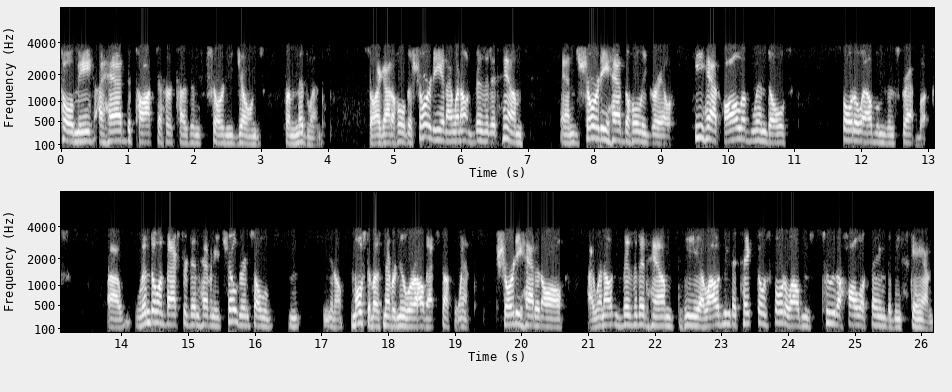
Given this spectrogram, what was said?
told me I had to talk to her cousin Shorty Jones from Midland. So I got a hold of Shorty and I went out and visited him. And Shorty had the Holy Grail. He had all of Lyndall's photo albums and scrapbooks. Uh, Lyndall and Baxter didn't have any children, so you know most of us never knew where all that stuff went. Shorty had it all. I went out and visited him. He allowed me to take those photo albums to the Hall of Fame to be scanned.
